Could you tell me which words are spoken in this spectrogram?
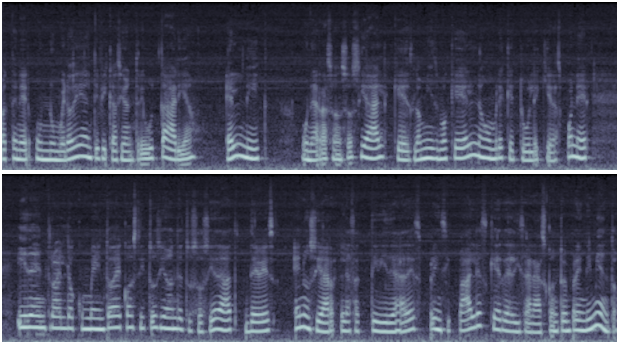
va a tener un número de identificación tributaria, el NIT, una razón social, que es lo mismo que el nombre que tú le quieras poner, y dentro del documento de constitución de tu sociedad debes enunciar las actividades principales que realizarás con tu emprendimiento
